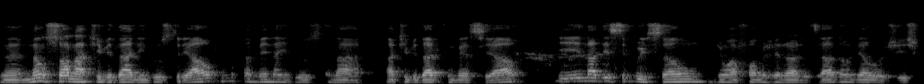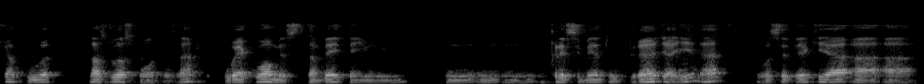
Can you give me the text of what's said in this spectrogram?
né? não só na atividade industrial, como também na, indústria, na atividade comercial e na distribuição de uma forma generalizada, onde a logística atua nas duas pontas. Né? O e-commerce também tem um, um, um, crescimento grande aí, né? Você vê que a, a, a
